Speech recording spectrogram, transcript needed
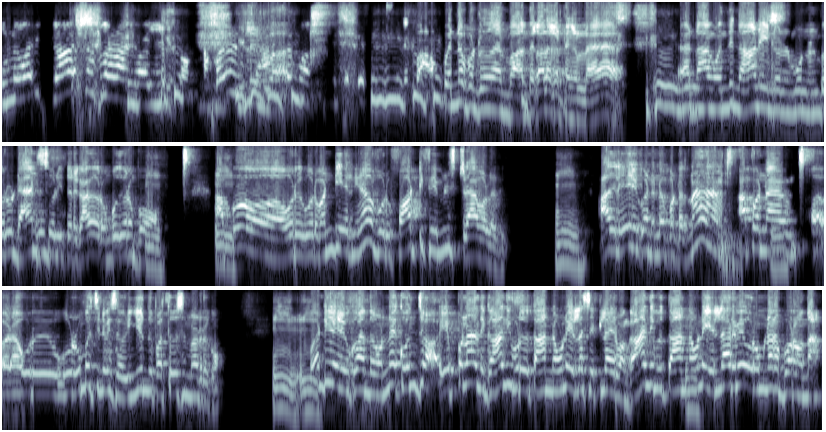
இந்த மாதிரி. அப்ப என்ன பண்றது அந்த காலகட்டங்கள்ல நாங்க வந்து நானும் இன்னொரு மூணு நண்பரும் டான்ஸ் சொல்லி தரக்காக ரொம்ப தூரம் போவோம். அப்போ ஒரு ஒரு வண்டி ஏறினா ஒரு ஃபார்ட்டி ஃபைவ் மினிட்ஸ் டிராவல் அது அதுல ஏறி கொண்டு என்ன பண்றதுன்னா அப்ப நான் நான் ஒரு ரொம்ப சின்ன வயசு இங்க இருந்து பத்து வருஷம் முன்னாடி இருக்கும். வண்டி ஏறி உட்கார்ந்த உடனே கொஞ்சம் எப்பனா அந்த காந்திபுரத்தை தாண்டின உடனே எல்லாம் செட்டில் ஆயிருவாங்க காந்திபுரம் தாண்டின உடனே எல்லாருமே ஒரு மணி நேரம் போறவன் தான்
